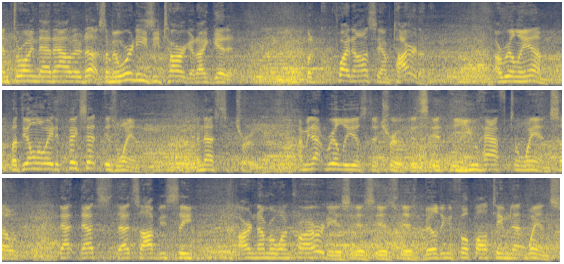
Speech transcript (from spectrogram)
and throwing that out at us. I mean, we're an easy target. I get it, but quite honestly, I'm tired of it. I really am. But the only way to fix it is win, and that's the truth. I mean, that really is the truth. It's it, you have to win. So that that's that's obviously our number one priority is is, is, is building a football team that wins.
